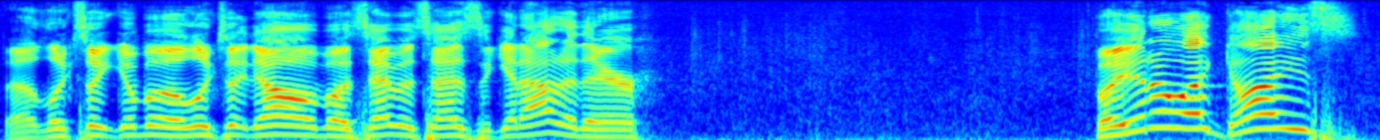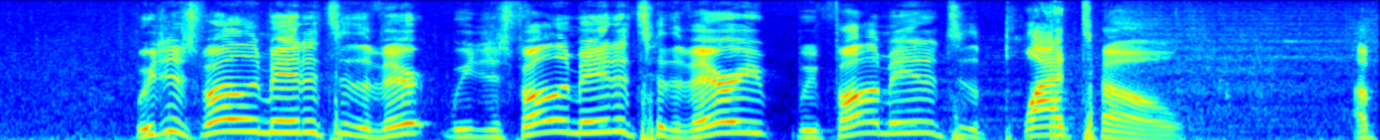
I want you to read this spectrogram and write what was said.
But it looks like uh, looks like now uh, Samus has to get out of there. But you know what, guys? We just finally made it to the very. We just finally made it to the very. We finally made it to the plateau of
